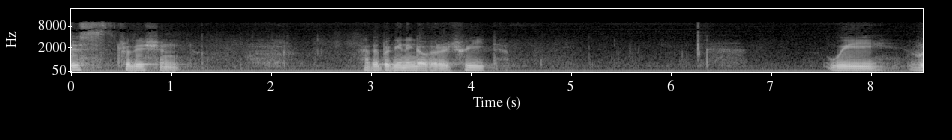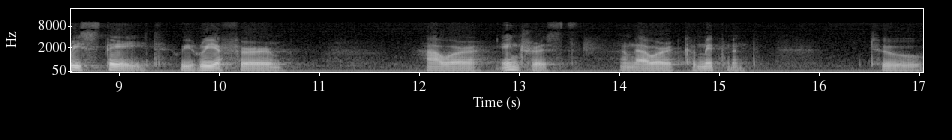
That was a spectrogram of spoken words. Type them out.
This tradition, at the beginning of a retreat, we restate, we reaffirm our interest and our commitment to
